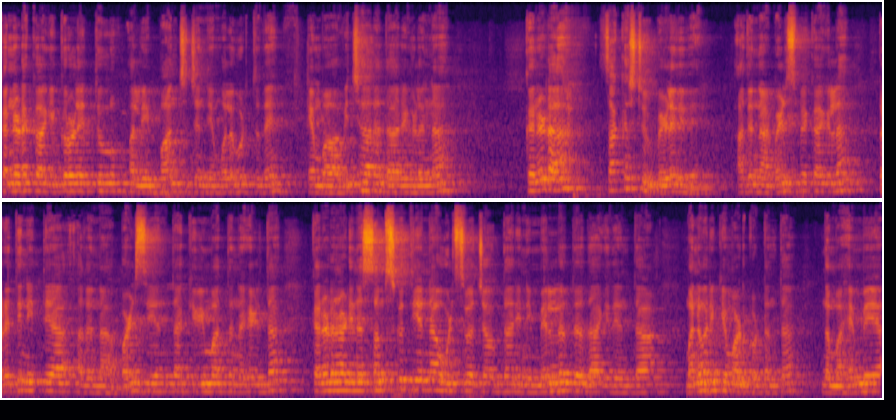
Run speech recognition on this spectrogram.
ಕನ್ನಡಕ್ಕಾಗಿ ಕೊರಳೆತ್ತು ಅಲ್ಲಿ ಪಾಂಚಜನ್ಯ ಮಲಗುಡ್ತದೆ ಎಂಬ ವಿಚಾರಧಾರೆಗಳನ್ನು ಕನ್ನಡ ಸಾಕಷ್ಟು ಬೆಳೆದಿದೆ. ಅದನ್ನು ಬೆಳೆಸಬೇಕಾಗಿಲ್ಲ. ಪ್ರತಿನಿತ್ಯ ಅದನ್ನು ಬಳಸಿ ಅಂತ ಕಿವಿ ಮಾತನ್ನು ಹೇಳ್ತಾ, ಕನ್ನಡ ನಾಡಿನ ಸಂಸ್ಕೃತಿಯನ್ನು ಉಳಿಸುವ ಜವಾಬ್ದಾರಿ ನಿಮ್ಮೆಲ್ಲರದ್ದಾಗಿದೆ ಅಂತ ಮನವರಿಕೆ ಮಾಡಿಕೊಟ್ಟಂಥ ನಮ್ಮ ಹೆಮ್ಮೆಯ,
